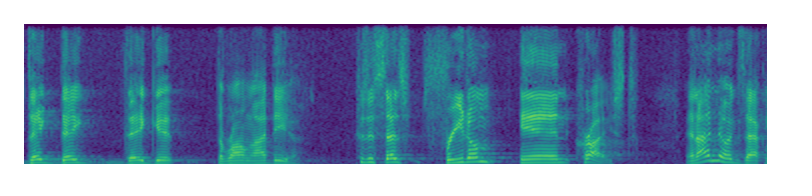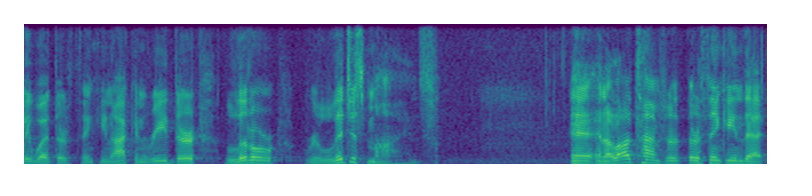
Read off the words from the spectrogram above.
they, they, they get the wrong idea. Because it says freedom in Christ. And I know exactly what they're thinking. I can read their little religious minds. And, and a lot of times they're, they're thinking that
